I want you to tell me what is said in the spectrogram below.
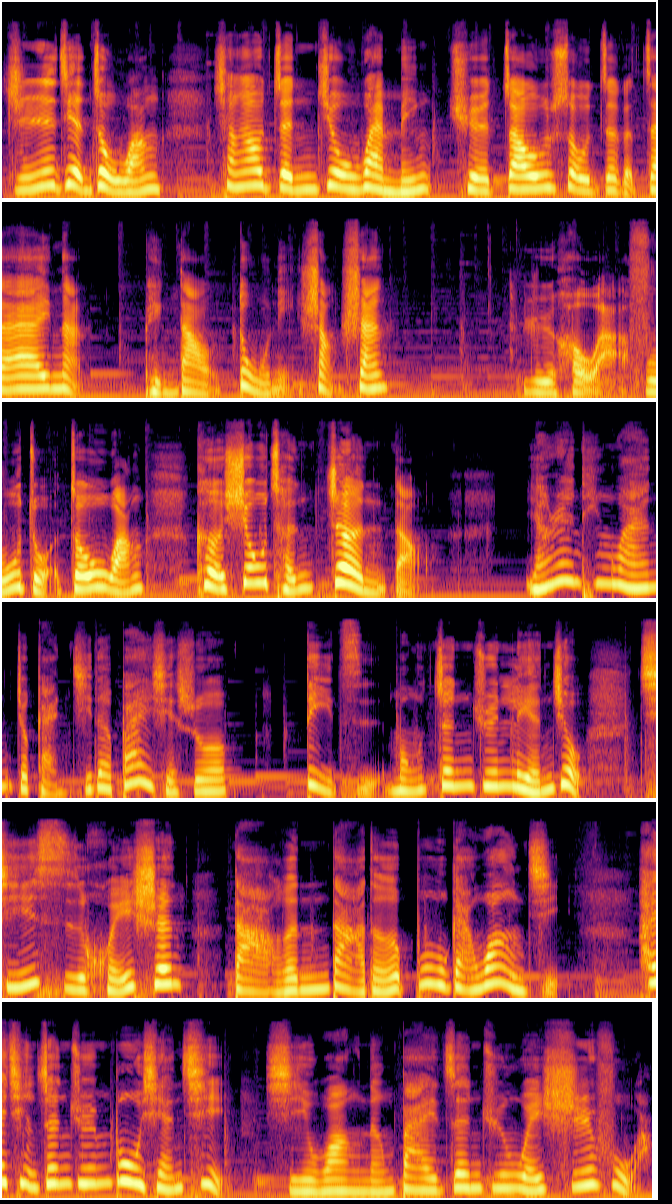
直谏纣王，想要拯救万民，却遭受这个灾难。贫道渡你上山，日后啊，辅佐周王，可修成正道。杨任听完，就感激的拜谢说：“弟子蒙真君怜救，起死回生。”大恩大德不敢忘记，还请真君不嫌弃，希望能拜真君为师父啊。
